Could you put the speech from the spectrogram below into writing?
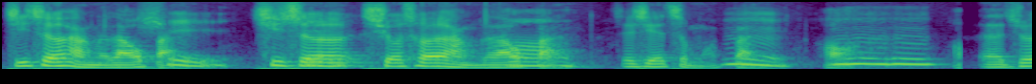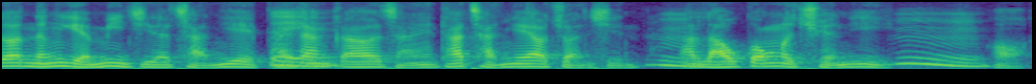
机车行的老板、是汽车修车行的老板、哦。这些怎么办？嗯哦，呃，就说能源密集的产业、排碳高的产业，它产业要转型，那劳工的权益，嗯，哦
